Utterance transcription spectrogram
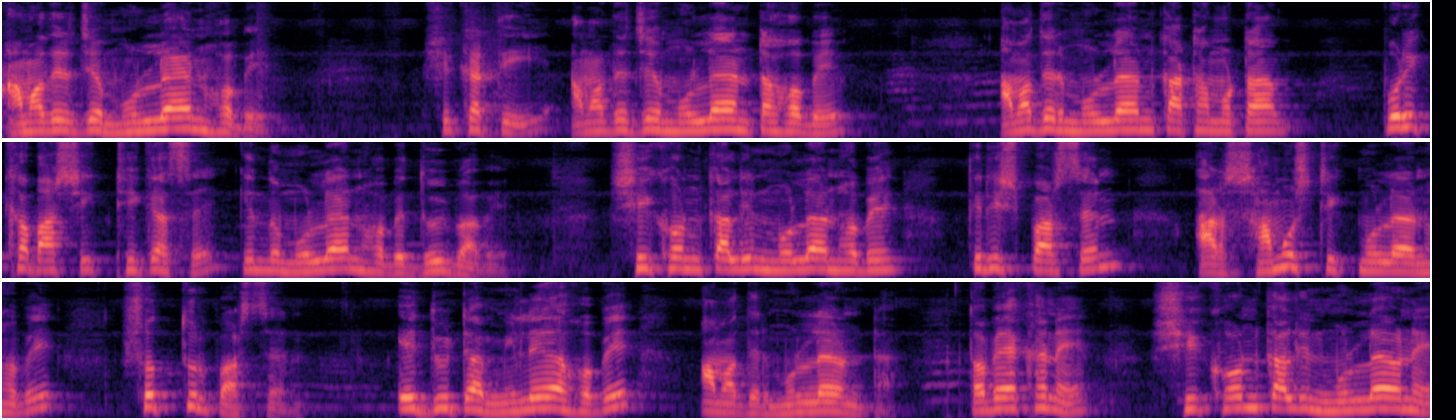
আমাদের যে মূল্যায়ন হবে, শিক্ষার্থী, আমাদের যে মূল্যায়নটা হবে, আমাদের মূল্যায়ন কাঠামোটা পরীক্ষা বার্ষিক ঠিক আছে, কিন্তু মূল্যায়ন হবে দুইভাবে। শিখনকালীন মূল্যায়ন হবে তিরিশ পার্সেন্ট আর সামষ্টিক মূল্যায়ন হবে সত্তর পার্সেন্ট। এই দুইটা মিলে হবে আমাদের মূল্যায়নটা। তবে এখানে শিখনকালীন মূল্যায়নে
